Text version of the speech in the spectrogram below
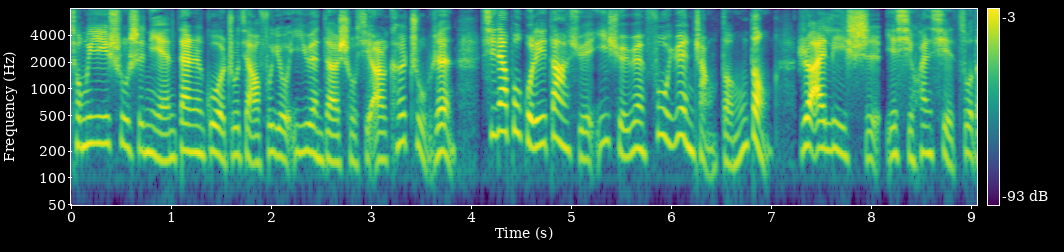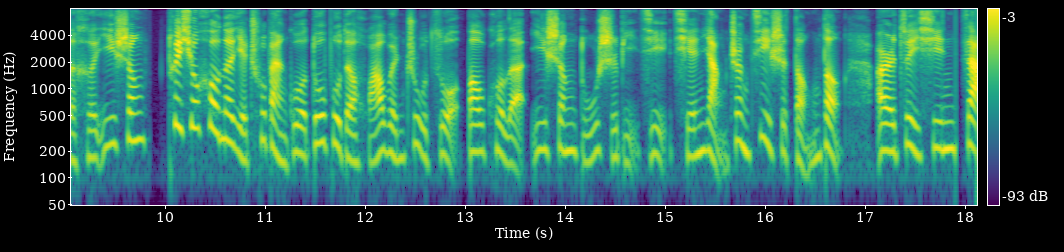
从医数十年，担任过主角妇幼医院的首席儿科主任、新加坡国立大学医学院副院长等等。热爱历史，也喜欢写作的何医生，退休后呢，也出版过多部的华文著作，包括了《医生读史笔记》《前养正记事》等等。而最新在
